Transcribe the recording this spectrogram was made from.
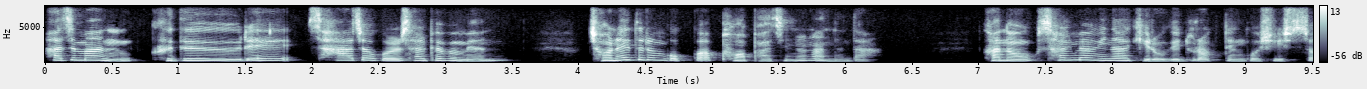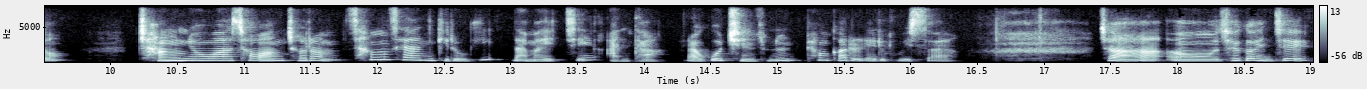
하지만 그들의 사적을 살펴보면 전해 들은 것과 부합하지는 않는다. 간혹 설명이나 기록이 누락된 것이 있어 장료와 서왕처럼 상세한 기록이 남아있지 않다라고 진수는 평가를 내리고 있어요. 자, 어, 제가 이제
